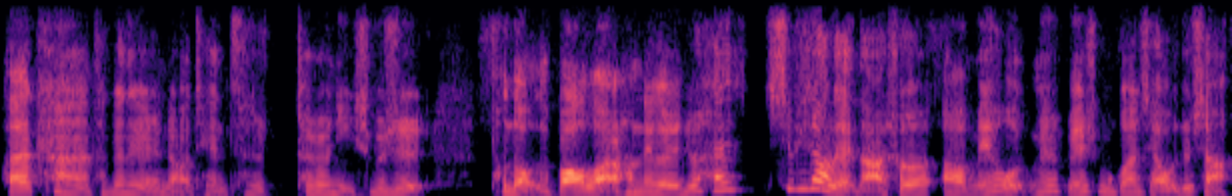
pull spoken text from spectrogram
后来看他跟那个人聊天，他他说你是不是碰到我的包了？然后那个人就还嬉皮笑脸的说哦没有没没什么关系啊，我就想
